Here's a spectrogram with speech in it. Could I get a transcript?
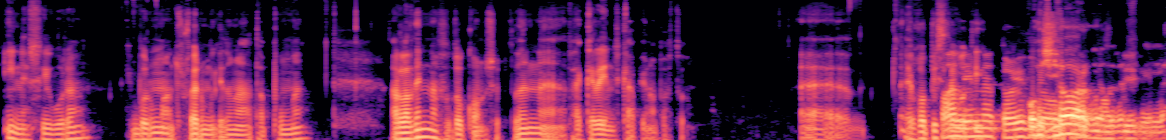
Είναι σίγουρα και μπορούμε να τους φέρουμε και εδώ να τα πούμε. Αλλά δεν είναι αυτό το concept. Δεν είναι, θα κρίνεις κάποιον από αυτό. Ε, εγώ πιστεύω Πάλι ότι... είναι το ίδιο. Ο Γιώργος, πράγμα ρε ότι- φίλε.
